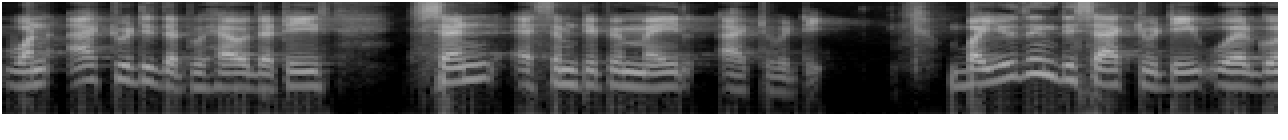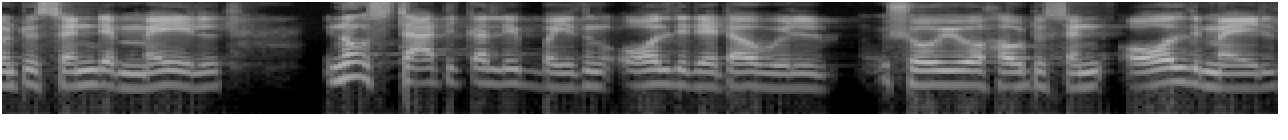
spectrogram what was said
one activity that we have that is send SMTP mail activity. By using this activity we're going to send a mail you know statically by using all the data will show you how to send all the mails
